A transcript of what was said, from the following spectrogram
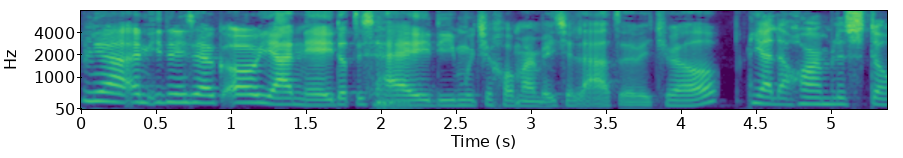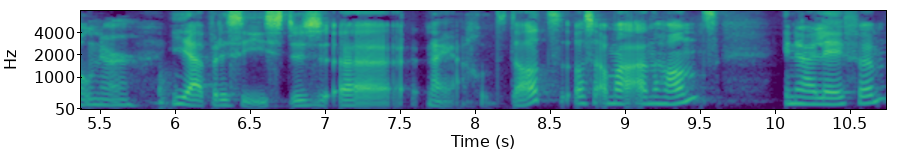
ja. en iedereen zei ook, oh ja, nee, dat is hij. Die moet je gewoon maar een beetje laten, weet je wel. Ja, de harmless stoner. Ja, precies. Dus, eh, nou ja, goed, dat was allemaal aan de hand in haar leven.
